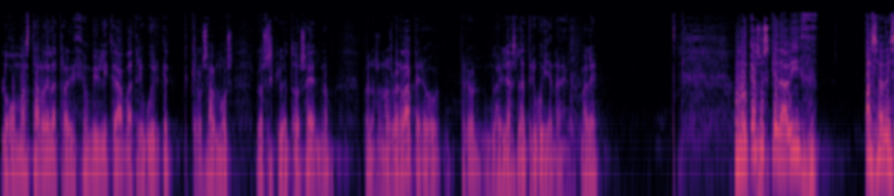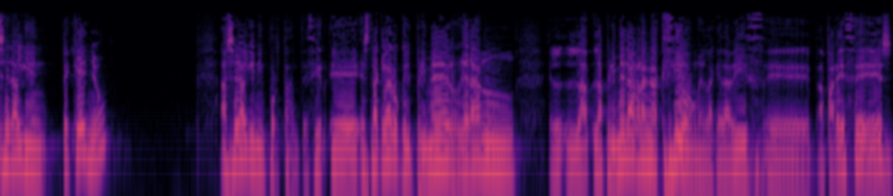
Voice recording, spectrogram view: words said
Luego más tarde la tradición bíblica va a atribuir que, que, los salmos los escribió todos él, ¿no? Bueno, eso no es verdad, pero, pero la Biblia se le atribuyen a él, ¿vale? Bueno, el caso es que David pasa de ser alguien pequeño a ser alguien importante. Es decir, eh, está claro que el primer gran, la, primera gran acción en la que David eh, aparece es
